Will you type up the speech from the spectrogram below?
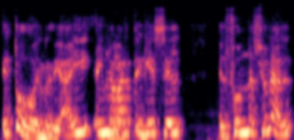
es todo en realidad. Ahí hay una parte que es el, el Fondo Nacional,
